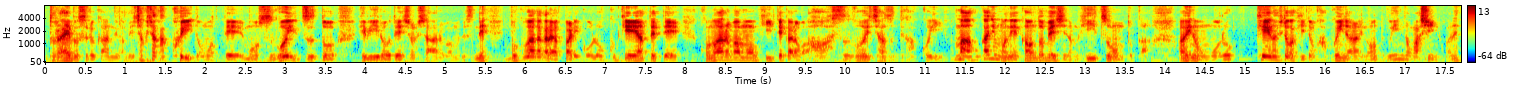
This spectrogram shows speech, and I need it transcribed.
ドライブする感じがめちゃくちゃかっこいいと思ってもうすごいずっとヘビーローテーションしたアルバムですね。僕はだからやっぱりこうロック系やっててこのアルバムを聴いてからはああすごいジャズってかっこいい。まあ他にもねカウントベーシーなの Heat's On とかああいうのももうロック系の人が聞いてもかっこいいんじゃないの Wind Machine とかね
